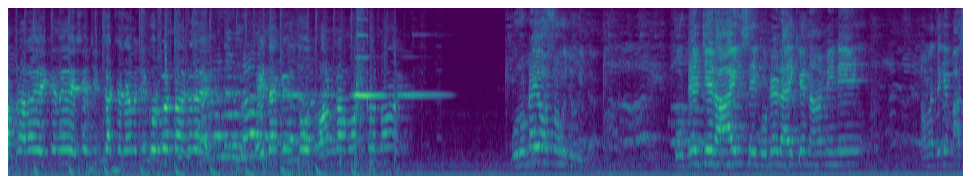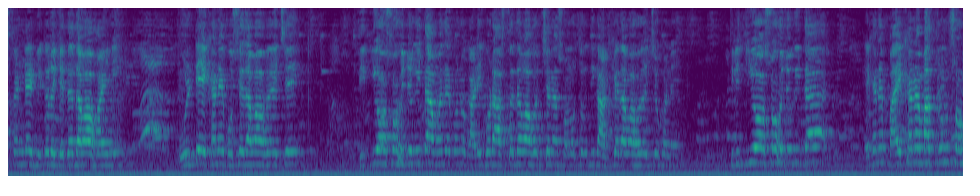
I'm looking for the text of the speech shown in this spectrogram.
আপনারা এখানে এসে চিৎকার চেঁচামেচি করবেন না এখানে। এটা কিন্তু ধর্ণা মঞ্চ নয়। পুরোটাই অসহযোগিতা। কোর্টের যে রায়, সেই কোর্টের রায়কে না মেনে আমাদেরকে বাস স্ট্যান্ডের ভিতরে যেতে দেওয়া হয়নি। উল্টে এখানে বসে দেওয়া হয়েছে। দ্বিতীয় অসহযোগিতা, আমাদের কোনো গাড়ি ঘোড়া আসতে দেওয়া হচ্ছে না, সমর্থক দিকে আটকে দেওয়া হয়েছে ওখানে। তৃতীয় অসহযোগিতা, এখানে পায়খানা বাথরুম সহ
